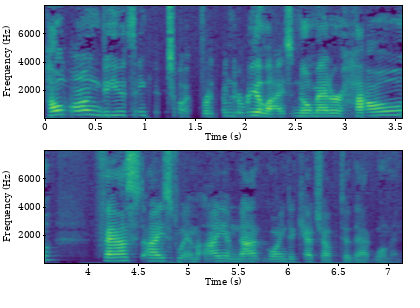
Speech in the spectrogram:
How long do you think it took for them to realize no matter how fast I swim, I am not going to catch up to that woman?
